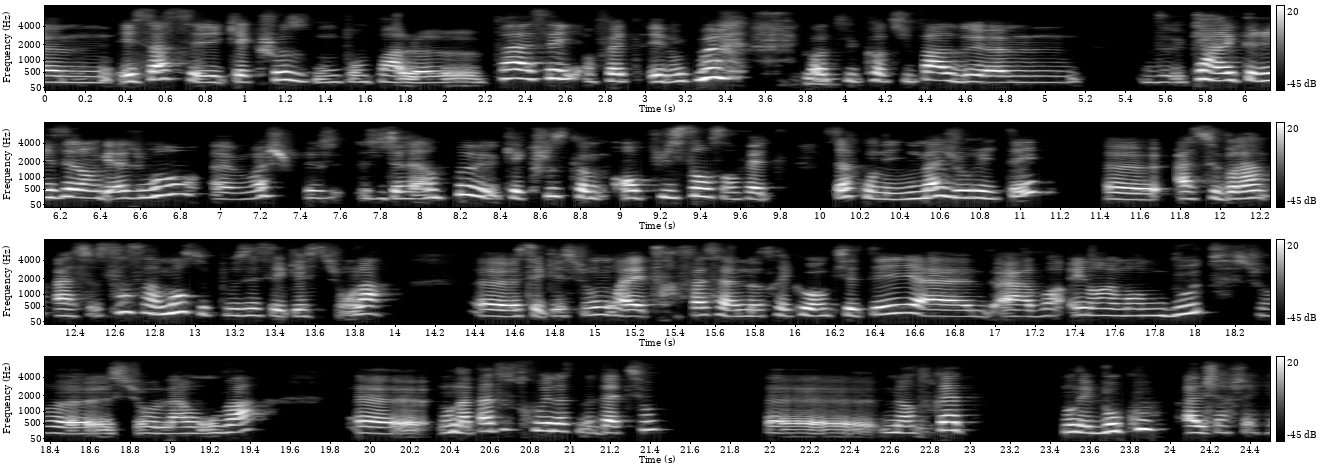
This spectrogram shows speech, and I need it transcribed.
et ça, c'est quelque chose dont on parle pas assez en fait. Et donc, quand tu, quand tu parles de de caractériser l'engagement, euh, moi, je, dirais un peu quelque chose comme en puissance, en fait. C'est-à-dire qu'on est une majorité euh, à, se, à sincèrement se poser ces questions-là. ces questions, à être face à notre éco-anxiété, à, avoir énormément de doutes sur, sur là où on va. on n'a pas tous trouvé notre mode d'action, mais en tout cas, on est beaucoup à le chercher.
